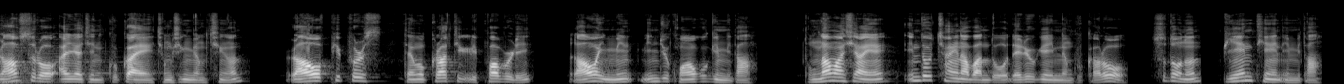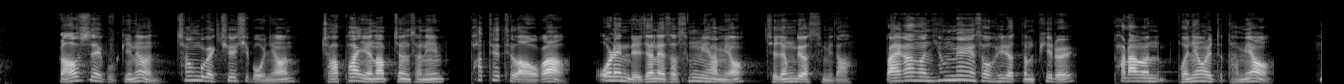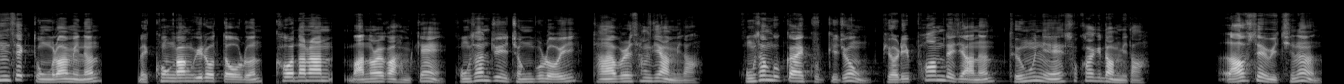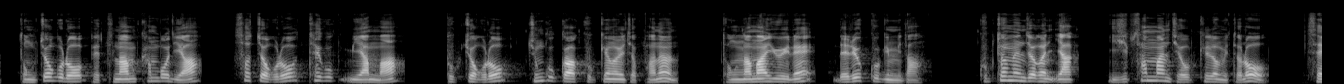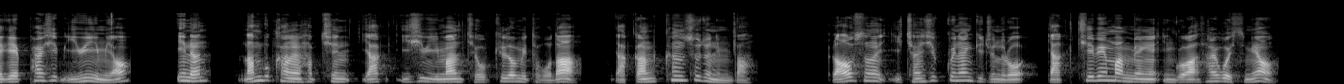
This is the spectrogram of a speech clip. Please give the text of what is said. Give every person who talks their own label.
Speaker 1: 라오스로 알려진 국가의 정식 명칭은 Lao People's Democratic Republic 라오 인민 민주공화국입니다. 동남아시아의 인도차이나 반도 내륙에 있는 국가로 수도는 비엔티엔입니다. 라오스의 국기는 1975년 좌파 연합전선인 파테트 라오가 오랜 내전에서 승리하며 제정되었습니다. 빨강은 혁명에서 흘렸던 피를, 파랑은 번영을 뜻하며 흰색 동그라미는 메콩강 위로 떠오른 커다란 만월과 함께 공산주의 정부로의 단합을 상징합니다. 공산국가의 국기 중 별이 포함되지 않은 드무니에 속하기도 합니다. 라오스의 위치는 동쪽으로 베트남, 캄보디아, 서쪽으로 태국, 미얀마, 북쪽으로 중국과 국경을 접하는 동남아 유일의 내륙국입니다. 국토 면적은 약 23만 제곱킬로미터로 세계 82위이며 이는 남북한을 합친 약 22만 제곱킬로미터보다 약간 큰 수준입니다. 라오스는 2019년 기준으로 약 700만 명의 인구가 살고 있으며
